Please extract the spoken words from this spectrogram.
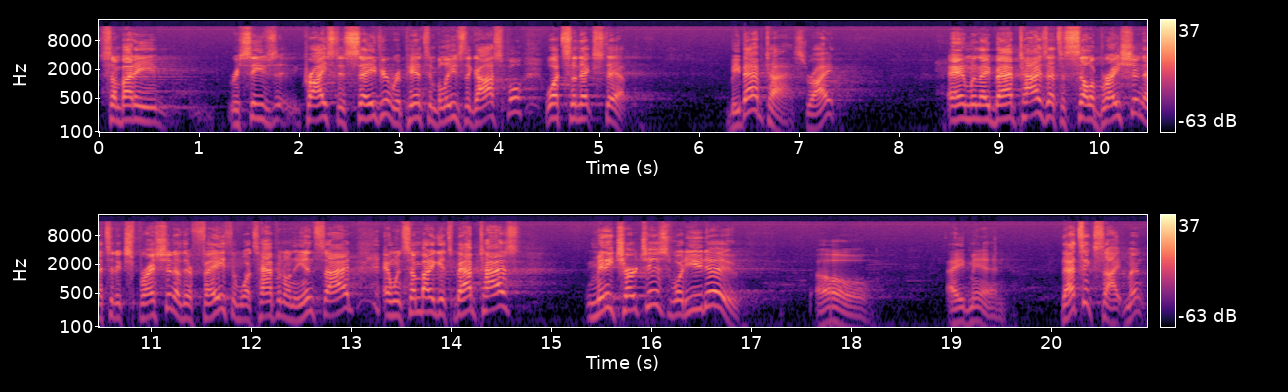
Somebody receives Christ as Savior, repents and believes the gospel. What's the next step? Be baptized, right? And when they baptize, that's a celebration, that's an expression of their faith and what's happened on the inside. And when somebody gets baptized, many churches, what do you do? Oh, amen. That's excitement.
